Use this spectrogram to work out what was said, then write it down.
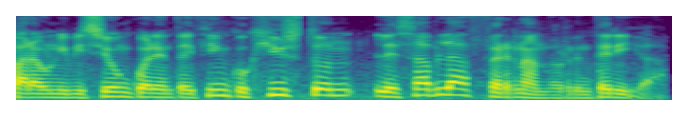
Para Univisión 45 Houston les habla Fernando Rentería.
